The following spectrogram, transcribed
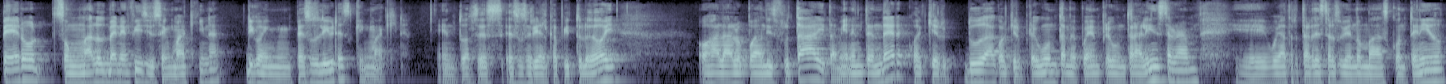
pero son más los beneficios en máquina, digo en pesos libres que en máquina. Entonces eso sería el capítulo de hoy. Ojalá lo puedan disfrutar y también entender. Cualquier duda, cualquier pregunta me pueden preguntar al Instagram. Eh, voy a tratar de estar subiendo más contenido.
